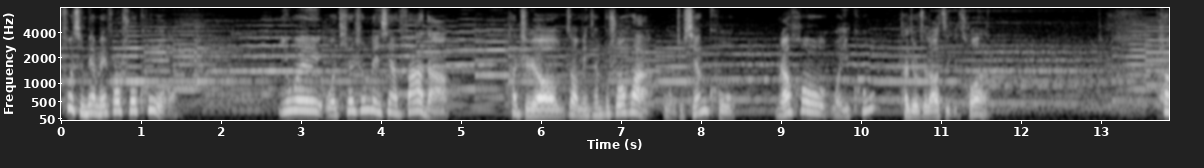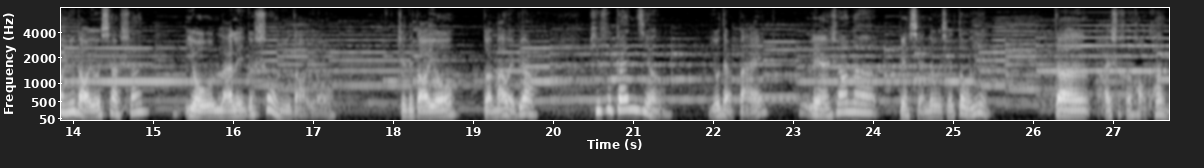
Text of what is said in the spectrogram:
父亲便没法说哭我，因为我天生泪腺发达。他只要在我面前不说话，我就先哭，然后我一哭，他就知道自己错了。胖女导游下山，又来了一个瘦女导游。这个导游短马尾辫，皮肤干净，有点白，脸上呢便显得有些痘印，但还是很好看的。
